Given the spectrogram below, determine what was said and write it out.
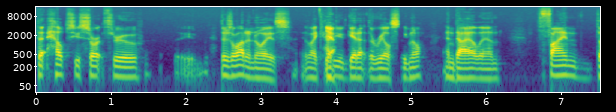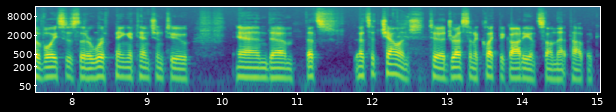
that helps you sort through there's a lot of noise. Like, how Yeah. do you get at the real signal and dial in, find the voices that are worth paying attention to, and um, that's that's a challenge to address an eclectic audience on that topic.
